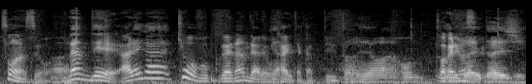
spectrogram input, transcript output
そうなんですよ、はい。なんであれが今日僕がなんであれを書いたかっていうとあれは本当にわかります？大大事。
